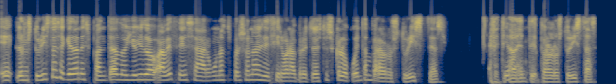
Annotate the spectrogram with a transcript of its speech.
Eh, los turistas se quedan espantados. Yo he oído a veces a algunas personas decir, bueno, pero todo esto es que lo cuentan para los turistas. Efectivamente, para los turistas,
